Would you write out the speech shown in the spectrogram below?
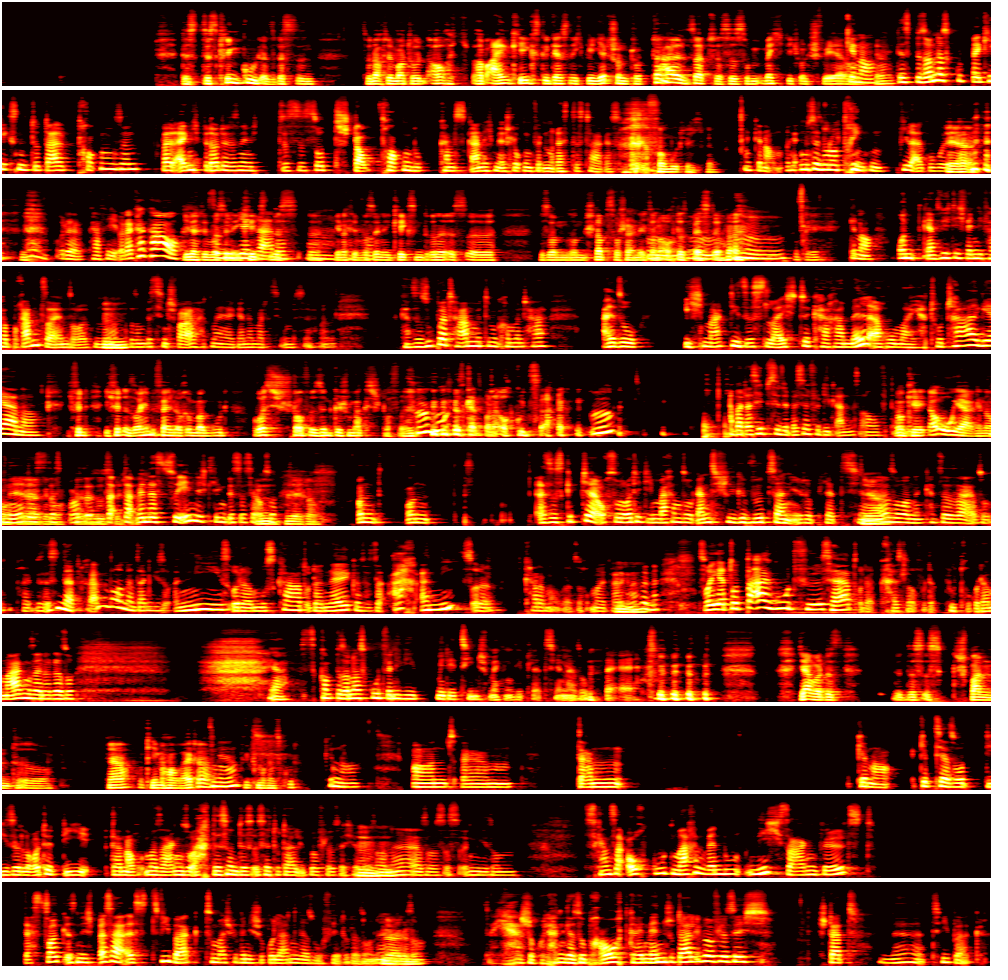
Das, das klingt gut. Also das sind so nach dem Motto, auch ich habe einen Keks gegessen, ich bin jetzt schon total satt. Das ist so mächtig und schwer. Genau. Und, ja. Das ist besonders gut bei Keksen, die total trocken sind, weil eigentlich bedeutet das nämlich, das ist so staubtrocken, du kannst gar nicht mehr schlucken für den Rest des Tages. Vermutlich, ja. genau. Du musst ja nur noch trinken. Viel Alkohol. ja. Oder Kaffee oder Kakao. Je nachdem, was so in den Keksen ist, äh, je nachdem, was in den Keksen drin ist, äh, ist so ein, so ein Schnaps wahrscheinlich dann auch das Mm, Beste, mm, oder? mm. Okay. Genau. Und ganz wichtig, wenn die verbrannt sein sollten. Ne? Mhm. Also ein bisschen schwarz hat man ja gerne mal, dass sie so ein bisschen. Das kannst du super tarnen mit dem Kommentar. Also, ich mag dieses leichte Karamellaroma ja total gerne. Ich finde ich find in solchen Fällen auch immer gut, Röststoffe sind Geschmacksstoffe. Mhm. Das kann man auch gut sagen. Aber das hebst du dir besser für die Gans auf. Dann. Okay, oh ja, genau. Ne, ja, das, genau. das braucht, ja, das also da, wenn das zu ähnlich klingt, ist das ja auch so. Mm, ja, klar. Und, und es- also es gibt ja auch so Leute, die machen so ganz viel Gewürze an ihre Plätzchen. Ja. Ne? So, und dann kannst du sagen, also, was ist denn da dran? So, und dann sagen die so Anis oder Muskat oder Nelk. Und dann sagst du, ach, Anis oder Kardamom oder was auch immer gerade Mhm. genannt wird. Ne? Das soll ja total gut fürs Herz oder Kreislauf oder Blutdruck oder Magen sein oder so. Ja, es kommt besonders gut, wenn die wie Medizin schmecken, die Plätzchen. Also, bäh. Ja, aber das, das ist spannend. Also, ja, okay, machen wir weiter. Ja. Klingt mal ganz gut. Genau. Und ähm, dann, genau, gibt's ja so diese Leute, die dann auch immer sagen, so, ach, das und das ist ja total überflüssig oder so, Mhm. ne? Also es ist irgendwie so ein, das kannst du auch gut machen, wenn du nicht sagen willst, das Zeug ist nicht besser als Zwieback, zum Beispiel, wenn die Schokoladenglasur fehlt oder so, ne? Ja, Also, ja, Schokoladenglasur braucht kein Mensch, total überflüssig, statt, ne, Zwieback.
